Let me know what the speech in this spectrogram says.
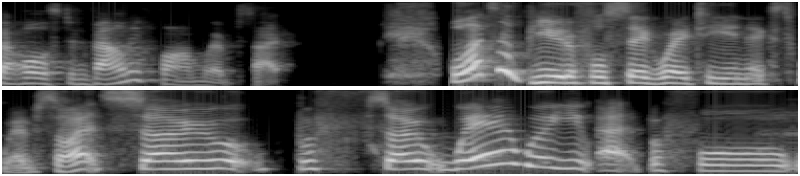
the Holston Valley Farm website. Well, that's a beautiful segue to your next website. So, so where were you at before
